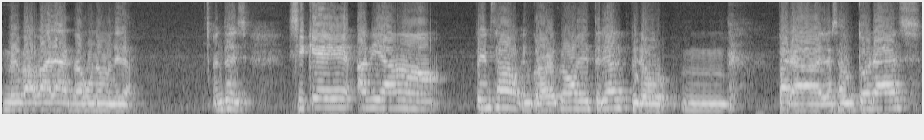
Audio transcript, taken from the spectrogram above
me va a avalar de alguna manera. Entonces, sí que había pensado en colaborar con una editorial, pero mm, para las autoras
